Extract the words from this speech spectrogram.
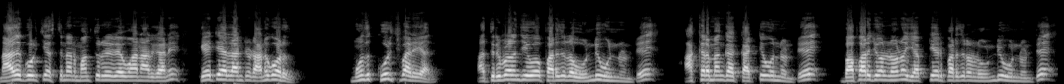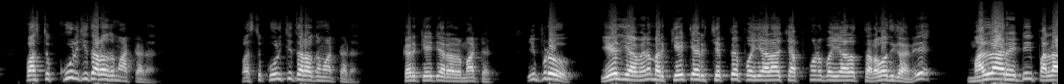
నాదే గుర్తు చేస్తున్నారు మంత్రులు లేవు అన్నారు కానీ కేటీఆర్ లాంటి వాడు అనకూడదు. ముందు కూర్చిపడేయాలి ఆ త్రిపురం జీవో పరిధిలో ఉండి ఉండుంటే అక్రమంగా కట్టి ఉండుంటే బఫర్ జోన్లోనో ఎఫ్టీఆర్ పరిధిలో ఉండి ఉండుంటే ఫస్ట్ కూల్చి తర్వాత మాట్లాడాలి. ఫస్ట్ కూల్చి తర్వాత మాట్లాడాలి. కానీ కేటీఆర్ అలా మాట్లాడు. ఇప్పుడు ఏది ఏమైనా మరి కేటీఆర్ చెప్పే పోయాలా చెప్పుకొని పోయాలో తెలవదు కానీ మల్లారెడ్డి పల్లా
